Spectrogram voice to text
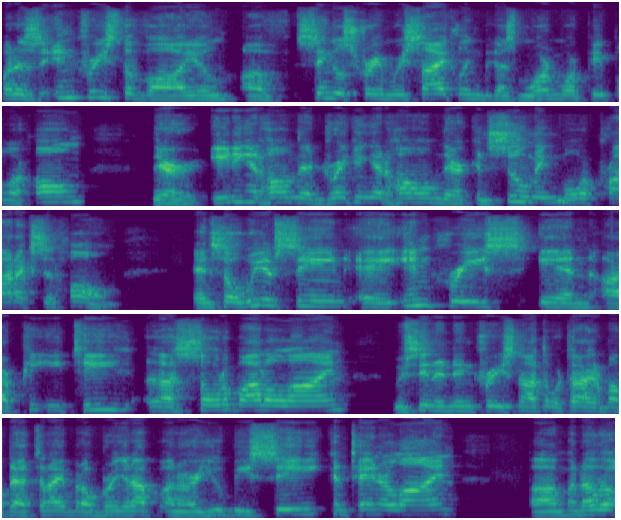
but has increased the volume of single stream recycling because more and more people are home. They're eating at home, they're drinking at home, they're consuming more products at home. And so we have seen a increase in our PET uh, soda bottle line. We've seen an increase, not that we're talking about that tonight, but I'll bring it up on our UBC container line. Um, another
